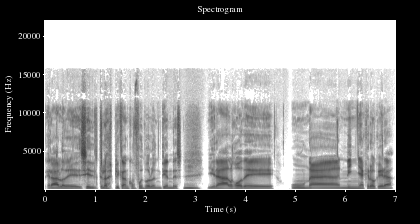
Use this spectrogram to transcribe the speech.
Era lo de si te lo explican con fútbol lo entiendes. Mm. Y era algo de una niña, creo que era,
